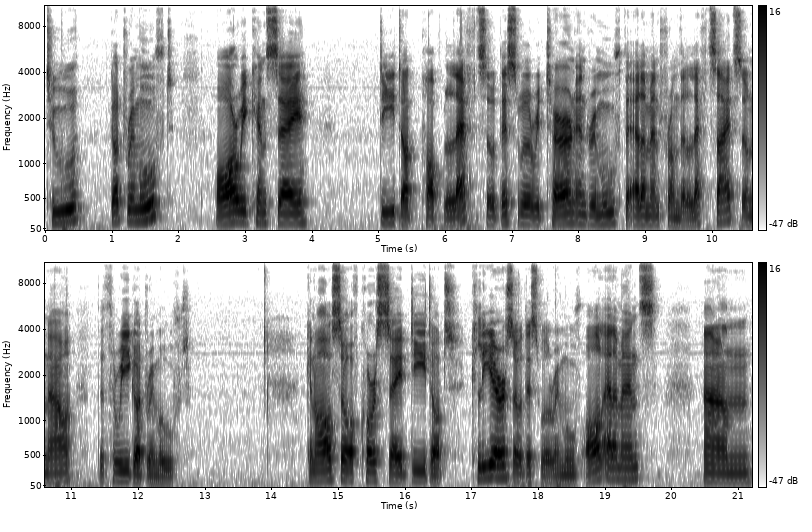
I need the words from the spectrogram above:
2 got removed. Or we can say d.pop left. So this will return and remove the element from the left side. So now the 3 got removed. Can also of course say d clear, so this will remove all elements. Um,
